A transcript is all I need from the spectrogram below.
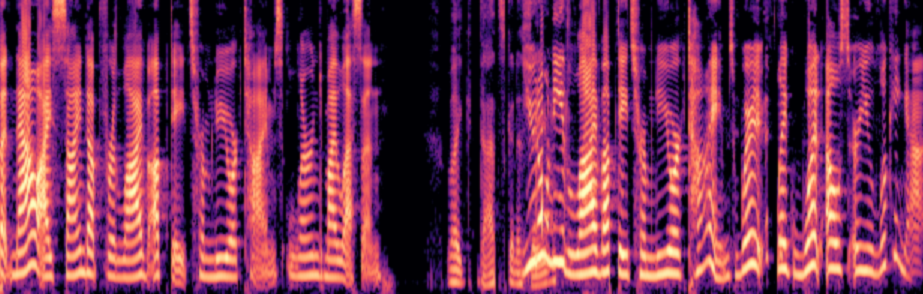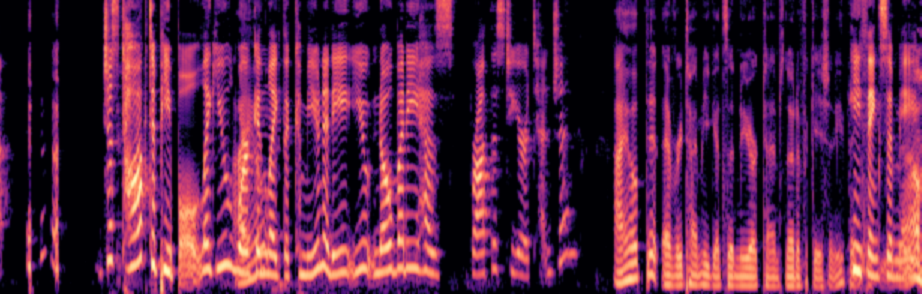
But now I signed up for live updates from New York Times, learned my lesson. Like that's gonna. You don't need live updates from New York Times. Where, like, what else are you looking at? Just talk to people. Like, you work in like the community. You nobody has brought this to your attention. I hope that every time he gets a New York Times notification, he thinks, He thinks you of me.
